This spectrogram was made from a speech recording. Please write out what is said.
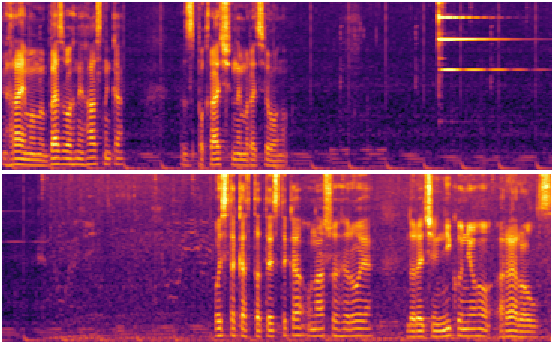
Граємо ми без вогнегасника з покращеним раціоном. Ось така статистика у нашого героя. До речі, нік у нього Rerolls.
